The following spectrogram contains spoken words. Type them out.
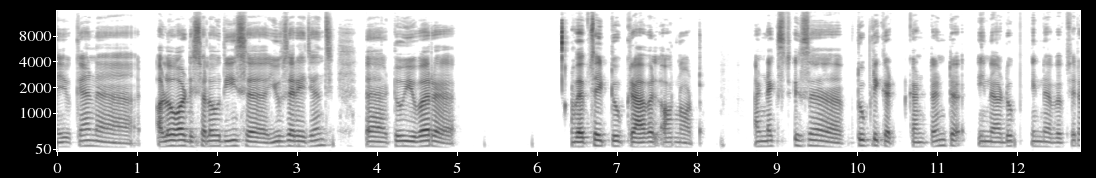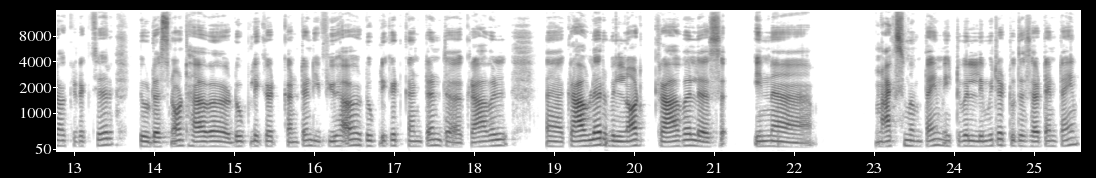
you can allow or disallow these user agents to your website to travel or not and next is a duplicate content in a dup- in a website architecture. You does not have a duplicate content. If you have a duplicate content the travel uh, traveler will not travel as in a maximum time. It will limit it to the certain time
